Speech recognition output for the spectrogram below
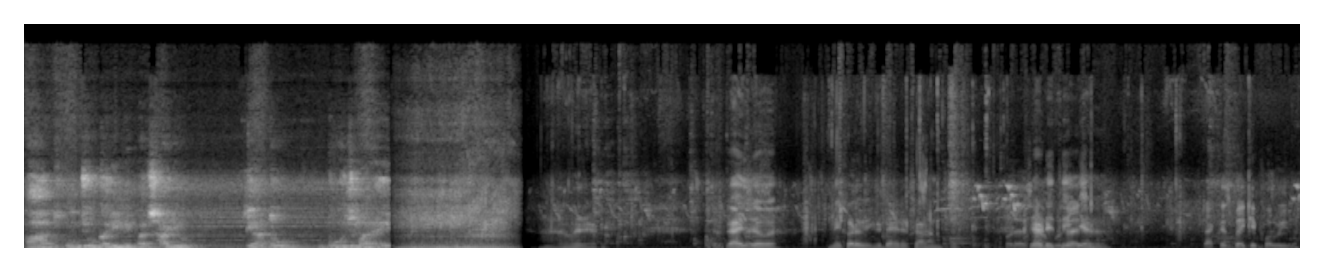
હાથ ઊંચો કરીને પછાડ્યો ત્યાં તો ભુજમાં રહે હવે રેડી ગાઈઝ હવે નીકળવી છે ડાયરેક્ટ સાળંગપુર રેડી થઈ ગયા રાકેશભાઈ કે ફોર વ્હીલર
